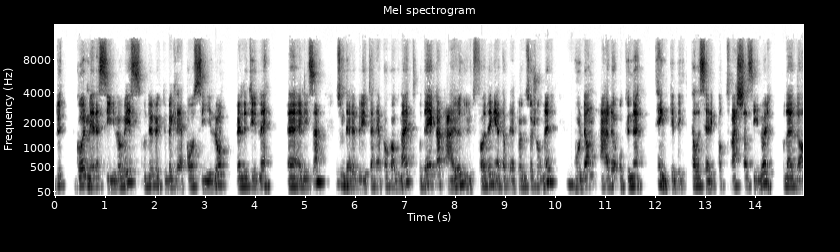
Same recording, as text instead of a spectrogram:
du går mer silovis, og du brukte begrepet å silo veldig tydelig, eh, Elise, som dere bryter ned på Cognite. Og Det er klart er jo en utfordring i etablerte organisasjoner. Hvordan er det å kunne tenke digitalisering på tvers av siloer? Og Det er da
